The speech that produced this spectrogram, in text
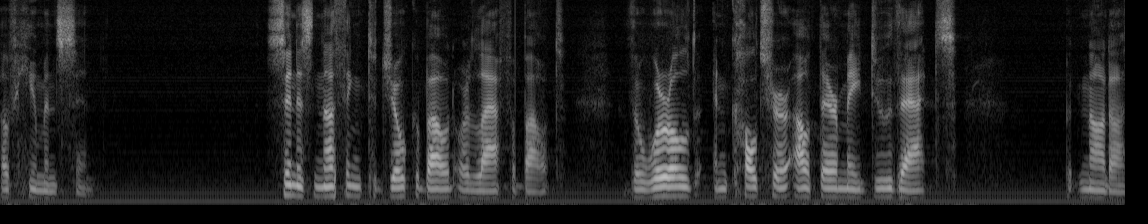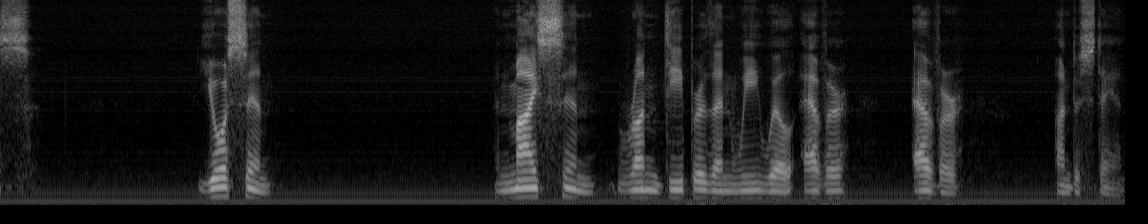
of human sin. Sin is nothing to joke about or laugh about. The world and culture out there may do that, but not us. Your sin and my sin run deeper than we will ever, ever understand.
